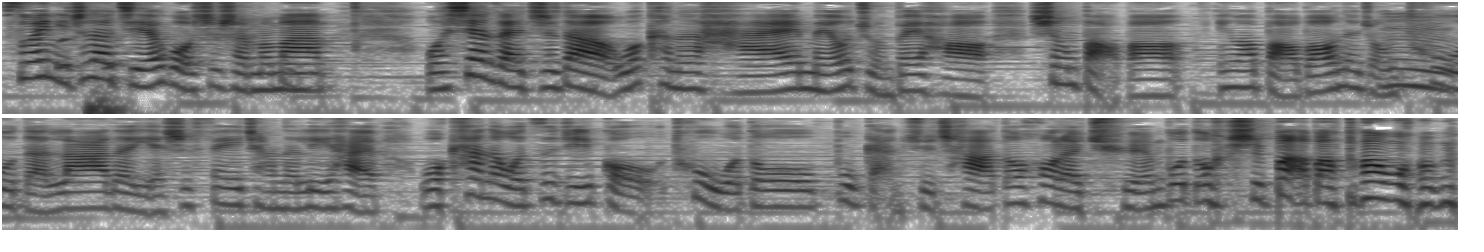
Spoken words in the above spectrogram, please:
所以你知道结果是什么吗？我现在知道，我可能还没有准备好生宝宝，因为宝宝那种吐的、拉的也是非常的厉害。我看到我自己狗吐，我都不敢去擦，到后来全部都是爸爸帮我们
